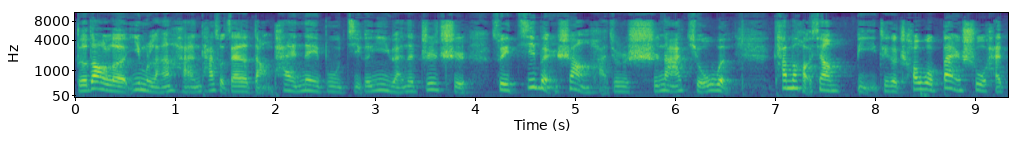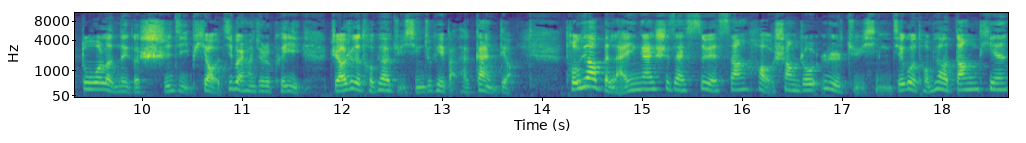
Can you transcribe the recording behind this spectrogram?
得到了伊姆兰汗他所在的党派内部几个议员的支持，所以基本上哈就是十拿九稳。他们好像比这个超过半数还多了那个十几票，基本上就是可以，只要这个投票举行，就可以把它干掉。投票本来应该是在四月三号上周日举行，结果投票当天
